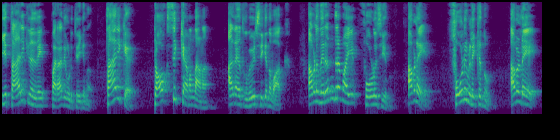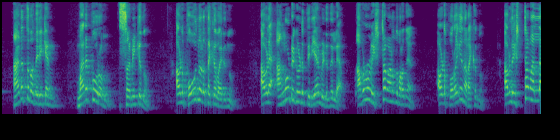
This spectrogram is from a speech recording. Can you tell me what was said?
ഈ താരിഖിനെതിരെ പരാതി കൊടുത്തിരിക്കുന്നത്. താരിഖ് ടോക്സിക് ആണെന്നാണ് അതിനകത്ത് ഉപയോഗിച്ചിരിക്കുന്ന വാക്ക്. അവൾ നിരന്തരമായി ഫോളോ ചെയ്യുന്നു. അവളെ ഫോണിൽ വിളിക്കുന്നു. അവളുടെ അടുത്ത് വന്നിരിക്കാൻ മനഃപൂർവം ശ്രമിക്കുന്നു. അവൾ പോകുന്നിടത്തൊക്കെ വരുന്നു. അവളെ അങ്ങോട്ടും ഇങ്ങോട്ടും തിരിയാൻ വിടുന്നില്ല. അവളോട് ഇഷ്ടമാണെന്ന് പറഞ്ഞ് അവളുടെ പുറകെ നടക്കുന്നു. അവൾ ഇഷ്ടമല്ല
